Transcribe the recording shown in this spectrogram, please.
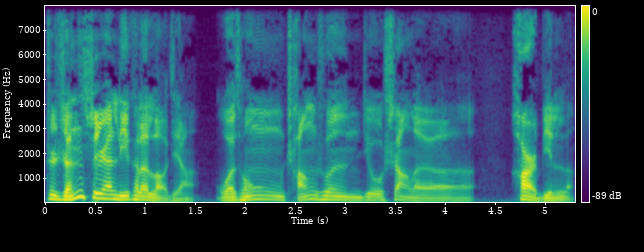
这人虽然离开了老家，我从长春就上了哈尔滨了，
